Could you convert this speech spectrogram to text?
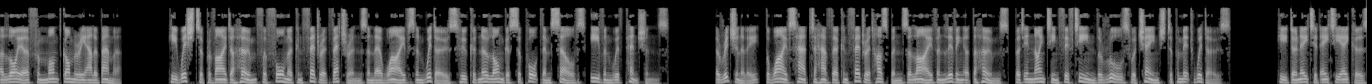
a lawyer from Montgomery, Alabama. He wished to provide a home for former Confederate veterans and their wives and widows who could no longer support themselves, even with pensions. Originally, the wives had to have their Confederate husbands alive and living at the homes, but in 1915 the rules were changed to permit widows. He donated 80 acres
